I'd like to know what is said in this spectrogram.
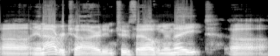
Uh, and I retired in 2008. Uh,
